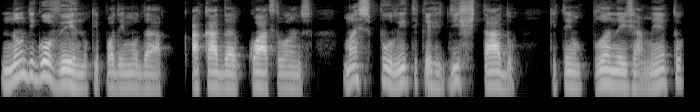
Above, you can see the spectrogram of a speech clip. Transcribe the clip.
não de governo que podem mudar a cada quatro anos, mas políticas de Estado que tenham planejamento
